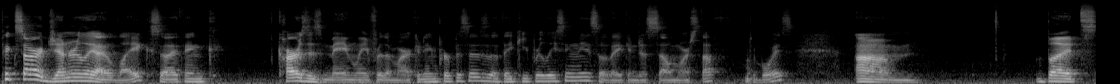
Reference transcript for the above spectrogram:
Pixar generally I like, so I think Cars is mainly for the marketing purposes that they keep releasing these, so they can just sell more stuff to boys. Um, but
